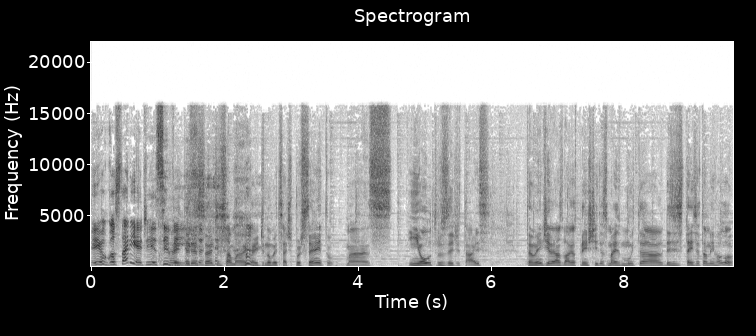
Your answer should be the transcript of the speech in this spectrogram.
Eu gostaria de receber É isso. interessante essa marca aí de 97%, mas em outros editais também tiveram as vagas preenchidas, mas muita desistência também rolou.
